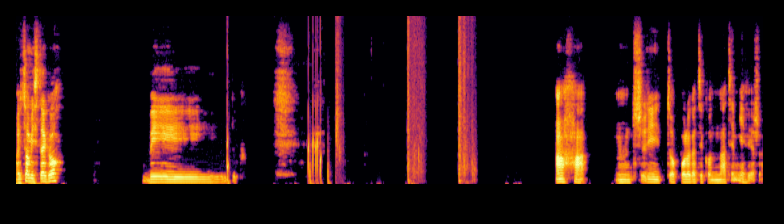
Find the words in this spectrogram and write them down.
No i co mi z tego? Bi... Aha. Mm, czyli to polega tylko na tym? Nie wierzę.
